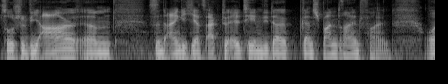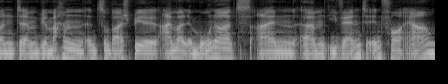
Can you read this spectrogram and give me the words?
Social VR ähm, sind eigentlich jetzt aktuell Themen, die da ganz spannend reinfallen. Und ähm, wir machen äh, zum Beispiel einmal im Monat ein ähm, Event in VR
